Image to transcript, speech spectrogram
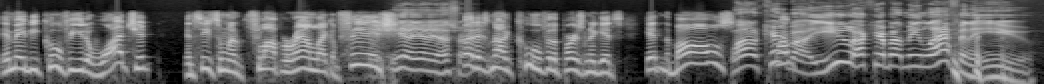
It may be cool for you to watch it and see someone flop around like a fish. Yeah, yeah, yeah. That's right. But it's not cool for the person who gets hit in the balls. Well, I don't care about you. I care about me laughing at you.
